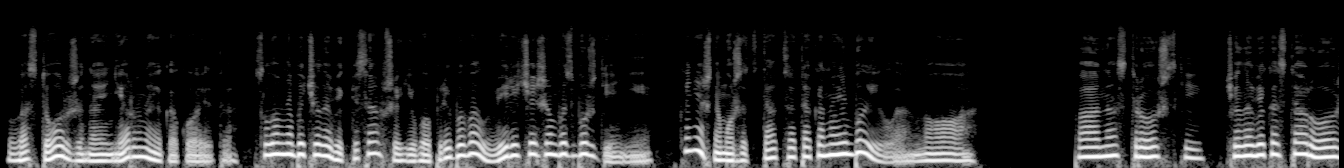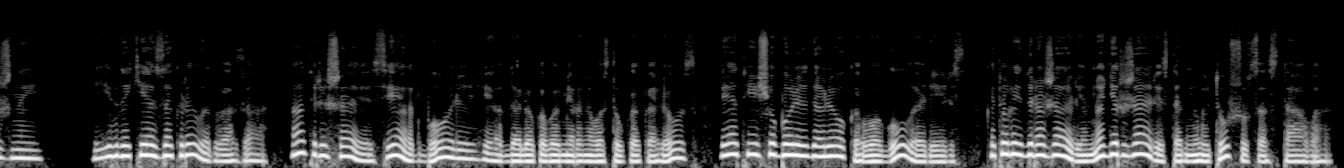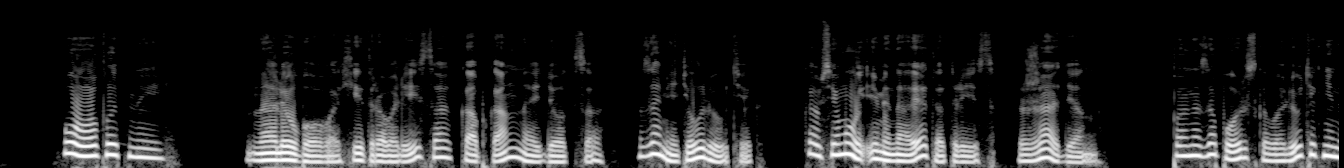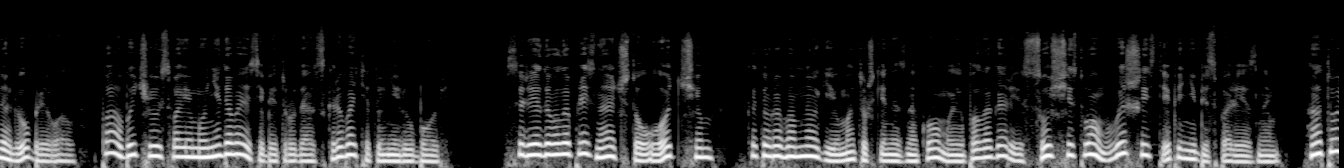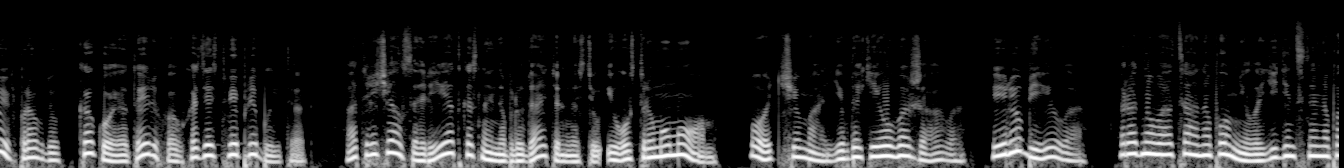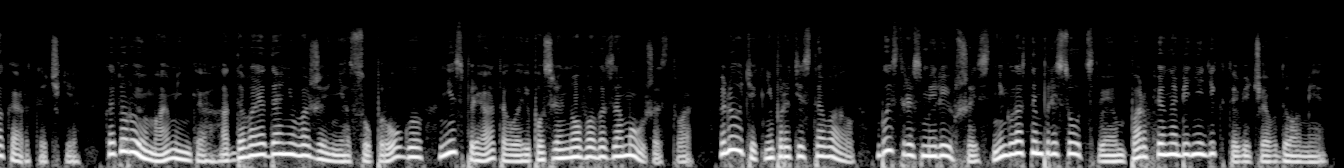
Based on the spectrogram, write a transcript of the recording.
Восторженное, нервное какое-то. Словно бы человек, писавший его, пребывал в величайшем возбуждении. Конечно, может статься, так оно и было, но... Пан Острожский, человек осторожный. Евдокия закрыла глаза, отрешаясь и от боли, и от далекого мирного стука колес, и от еще более далекого гула рельс, которые дрожали, но держали стальную тушу состава. Опытный. На любого хитрого лиса капкан найдется, заметил Лютик. Ко всему именно этот лис жаден. Пана Запорского Лютик недолюбливал, по обычаю своему не давая себе труда скрывать эту нелюбовь. Следовало признать, что отчим, которого многие матушкины знакомые полагали существом высшей степени бесполезным, а то и вправду, какой от эльфа в хозяйстве прибыток, отличался редкостной наблюдательностью и острым умом. Отчима Евдокия уважала и любила. Родного отца она помнила единственно по карточке, которую маменька, отдавая дань уважения супругу, не спрятала и после нового замужества – Лютик не протестовал, быстро смирившись с негласным присутствием Парфена Бенедиктовича в доме.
